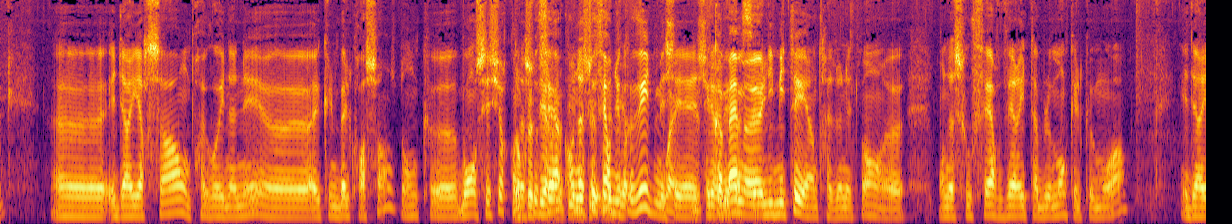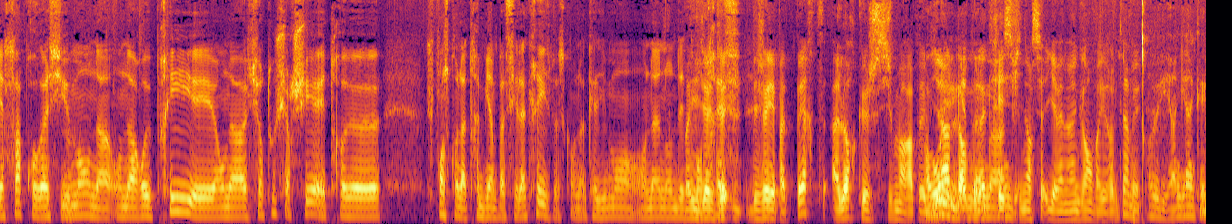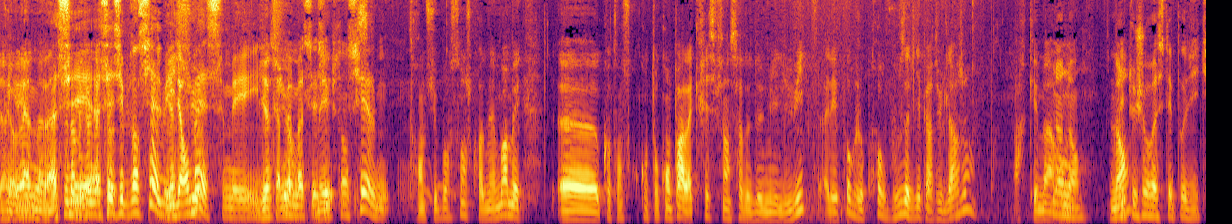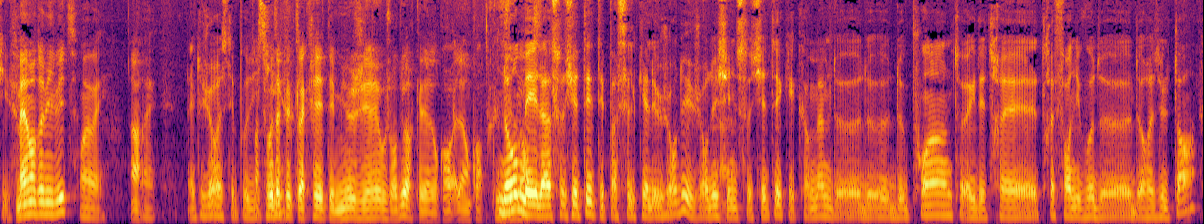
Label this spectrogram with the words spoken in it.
Euh, et derrière ça, on prévoit une année euh, avec une belle croissance. Donc, euh, bon, c'est sûr qu'on a souffert, on a souffert du Covid, mais ouais, c'est quand même euh, limité, hein, très honnêtement. Euh, on a souffert véritablement quelques mois. Et derrière ça, progressivement, on a, on a repris et on a surtout cherché à être. Je pense qu'on a très bien passé la crise parce qu'on a quasiment on a un endettement bah. Déjà, il n'y a pas de perte, alors que si je me rappelle Ah bien, oui, lors de la crise financière, il y a même un gain, on va y revenir, mais Oui, un gain qui est quand même assez, assez substantiel, mais il est en baisse, mais il est quand même assez substantiel. 38%, je crois de mémoire, mais euh, quand, on, quand on compare la crise financière de 2008, à l'époque, je crois que vous aviez perdu de l'argent, Arkema. Non, non, on Non est toujours resté positif. Même en 2008 Ouais, ouais, Ah. ouais. On est toujours resté Ça positif. veut dire que la crise était mieux gérée aujourd'hui, alors qu'elle est encore, elle est encore plus Non, violente. mais la société n'était pas celle qu'elle est aujourd'hui. Aujourd'hui, c'est une société qui est quand même de, de- de pointe, avec des très, très forts niveaux de, de résultats.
